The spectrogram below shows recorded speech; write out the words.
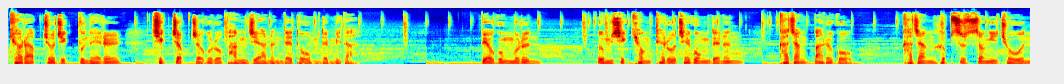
결합 조직 분해를 직접적으로 방지하는 데 도움됩니다. 뼈 국물은 음식 형태로 제공되는 가장 빠르고 가장 흡수성이 좋은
